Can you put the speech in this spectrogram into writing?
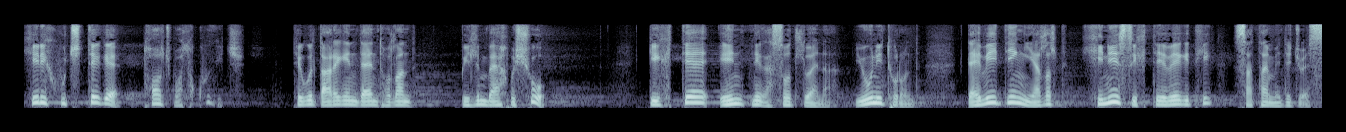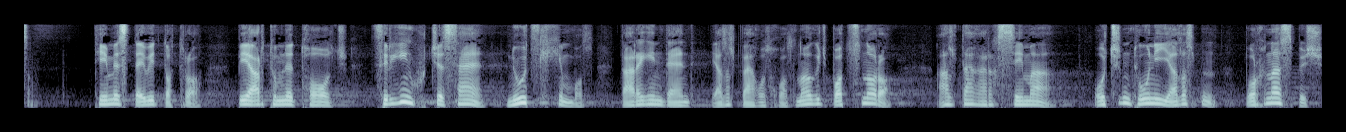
хэрэг хүчтэйгээ тоолж болохгүй гэж. Тэгвэл дараагийн дайн тулаанд бэлэн байх биш үү? Гэхдээ энд нэг асуудал байна. Юуны түрүүнд Давидын ялалт хинээс ихтэй вэ гэдгийг сатан мэдэж байсан. Тиймээс Давид дотроо би ард түмнээ туулж цэргийн хүчээ сайн нөөцлөх юм бол дараагийн дайнд ялалт байгуулах болно гэж бодсноор алдаа гаргасан юм а. Учир нь түүний ялалт нь бурхнаас биш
